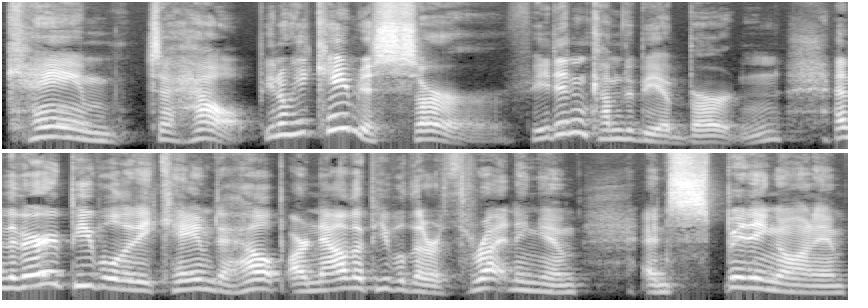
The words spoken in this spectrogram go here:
came to help. You know, he came to serve. He didn't come to be a burden. And the very people that he came to help are now the people that are threatening him and spitting on him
